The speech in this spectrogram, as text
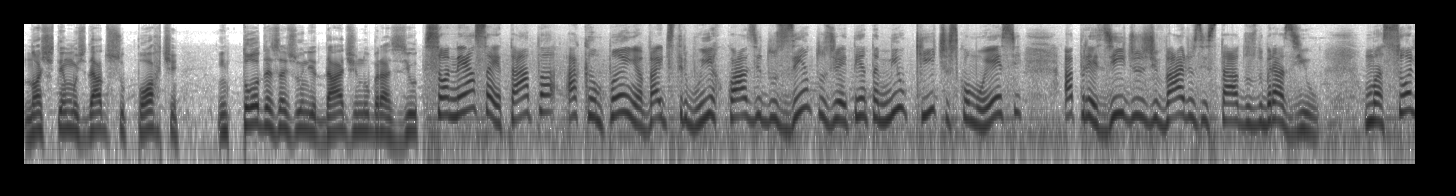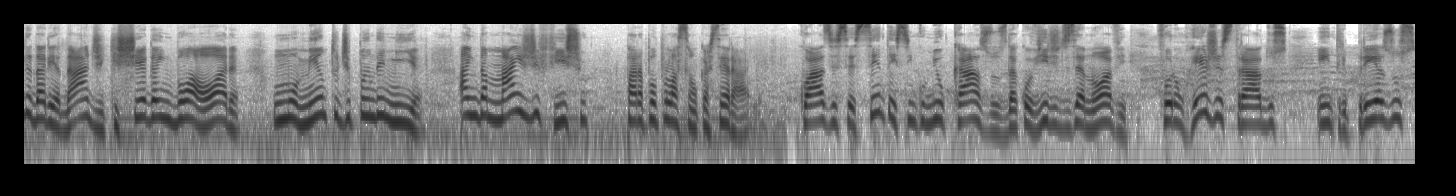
nós temos dado suporte em todas as unidades no Brasil. Só nessa etapa, a campanha vai distribuir quase 280 mil kits como esse a presídios de vários estados do Brasil. Uma solidariedade que chega em boa hora, um momento de pandemia, ainda mais difícil para a população carcerária quase 65 mil casos da Covid-19 foram registrados entre presos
